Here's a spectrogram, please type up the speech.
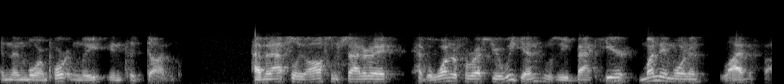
and then more importantly, into done. Have an absolutely awesome Saturday. Have a wonderful rest of your weekend. We'll see you back here Monday morning, live at 5.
